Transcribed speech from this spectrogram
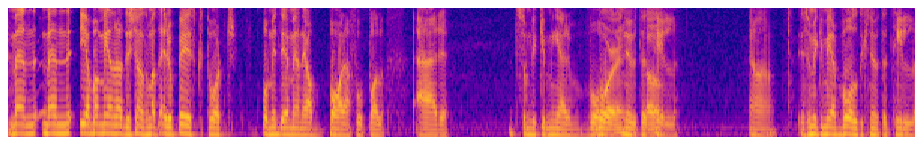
Men, men jag bara menar att det känns som att europeisk sport, och med det menar jag bara fotboll, är så mycket mer våld Boring. knutet Ja. till... Ja, det är så mycket mer våld knutet till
